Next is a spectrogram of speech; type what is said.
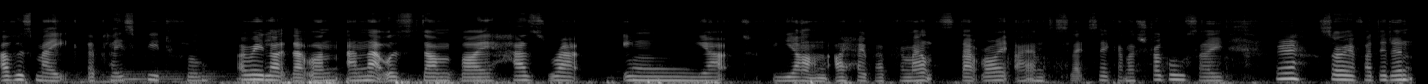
others make a place beautiful. I really like that one, and that was done by Hazrat Inayat Young. I hope I pronounced that right. I am dyslexic and I struggle, so eh, sorry if I didn't.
